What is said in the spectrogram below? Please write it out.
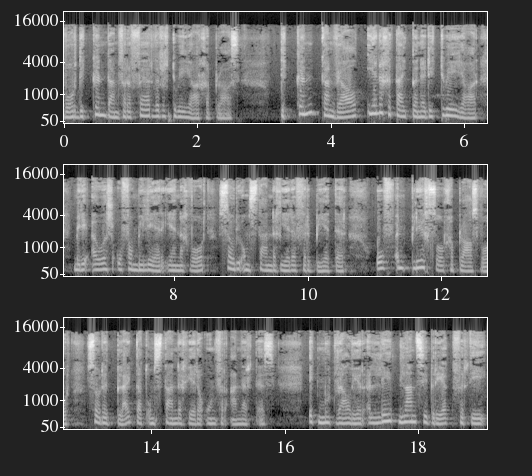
word die kind dan vir 'n verdere 2 jaar geplaas. Die kind kan wel enige tyd binne die 2 jaar met die ouers of familie herenig word sou die omstandighede verbeter of in pleegsorg geplaas word sou dit blyk dat omstandighede onveranderd is. Ek moet wel hier 'n landsie breek vir die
